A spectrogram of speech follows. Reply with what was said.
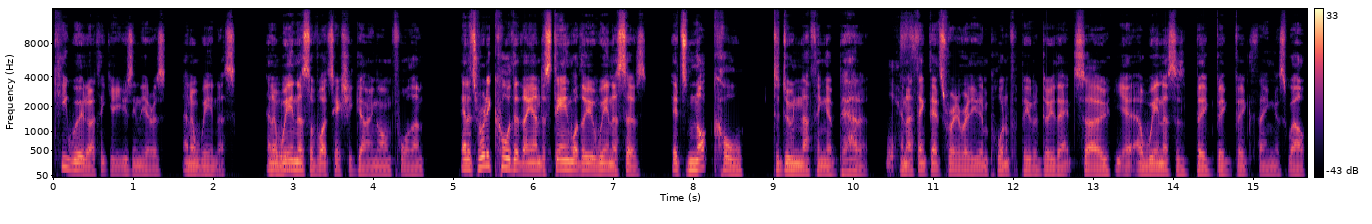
key word I think you're using there is an awareness, an mm. awareness of what's actually going on for them. And it's really cool that they understand what the awareness is. It's not cool to do nothing about it. Yes. And I think that's really, really important for people to do that. So yeah, awareness is big, big, big thing as well.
